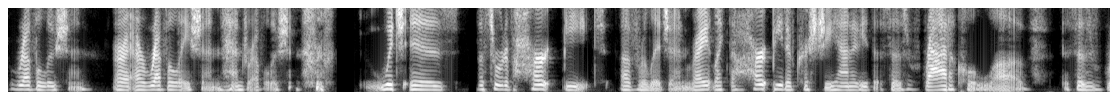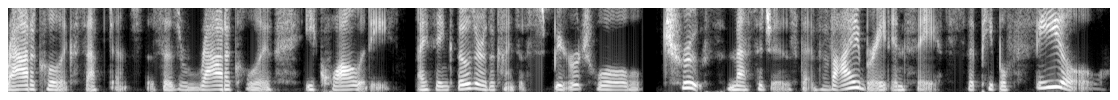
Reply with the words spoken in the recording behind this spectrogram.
revolution or a revelation and revolution. which is the sort of heartbeat of religion, right? Like the heartbeat of Christianity that says radical love, that says radical acceptance, that says radical equality, I think those are the kinds of spiritual truth messages that vibrate in faiths that people feel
